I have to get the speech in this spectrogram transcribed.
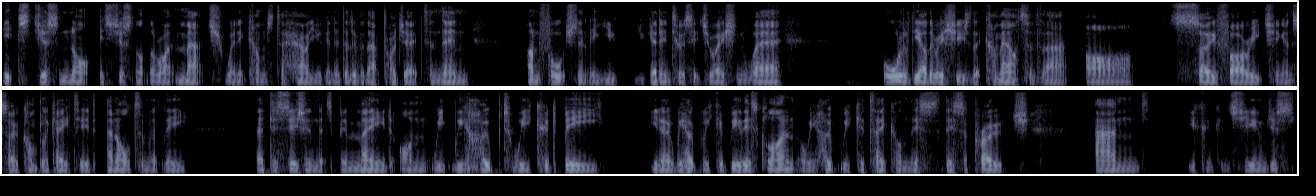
it's just not it's just not the right match when it comes to how you're going to deliver that project. And then unfortunately you you get into a situation where all of the other issues that come out of that are so far reaching and so complicated and ultimately a decision that's been made on we we hoped we could be you know we hope we could be this client or we hope we could take on this this approach and you can consume just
